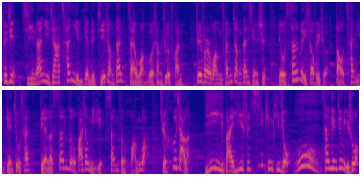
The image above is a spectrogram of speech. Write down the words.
最近，济南一家餐饮店的结账单在网络上热传。这份网传账单显示，有三位消费者到餐饮店就餐，点了三份花生米、三份黄瓜，却喝下了一百一十七瓶啤酒。哦，餐厅经理说，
